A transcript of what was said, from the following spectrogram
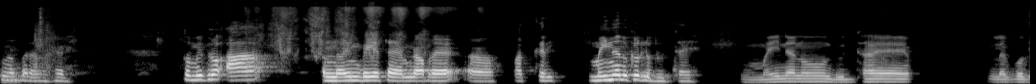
બરાબર તો મિત્રો આ નવીનભાઈ હતા એમને આપણે વાત કરી. મહિનાનું કેટલું દૂધ થાય? મહિનાનું દૂધ થાય લગભગ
